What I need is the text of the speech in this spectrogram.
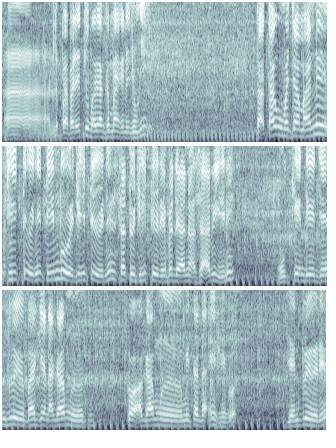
Ha, lepas pada tu barang kemas kena curi. Tak tahu macam mana ceritanya timbul ceritanya satu cerita daripada anak Sa'ri ni. Mungkin dia genre bahagian agama kau agama minta naif ni kot. Genre dia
